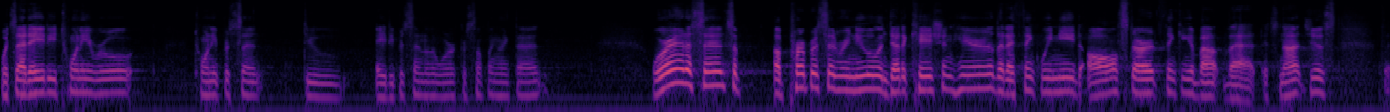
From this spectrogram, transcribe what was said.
What's that 80 20 rule? 20% do 80% of the work or something like that? We're at a sense of, of purpose and renewal and dedication here that I think we need all start thinking about that. It's not just the,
